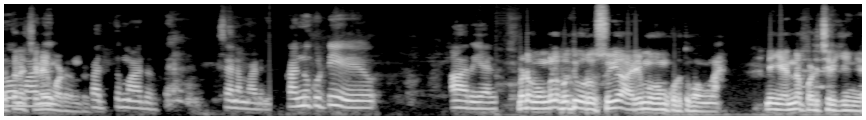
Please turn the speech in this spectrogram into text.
எத்தனை சினை மாடு மாடுகள் இருக்கு? பத்து மாடு இருக்கும் சென மாடு. கண்ணுக்குட்டி ஆறு ஏழு. மேடம் உங்களை பத்தி ஒரு சுய அறிமுகம் கொடுத்துக்கோங்களேன். நீங்க என்ன படிச்சிருக்கீங்க?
